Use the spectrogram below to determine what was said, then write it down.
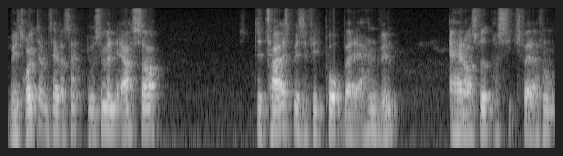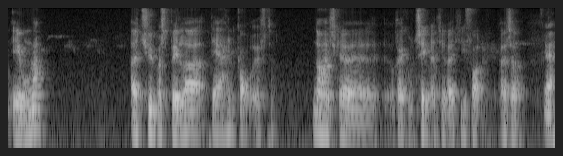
hvis rygterne taler sandt, jo simpelthen er så detaljspecifikt på, hvad det er, han vil, at han også ved præcis, hvad det er for nogle evner og typer spillere, det er, han går efter, når han skal rekruttere de rigtige folk. Altså, Ja.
